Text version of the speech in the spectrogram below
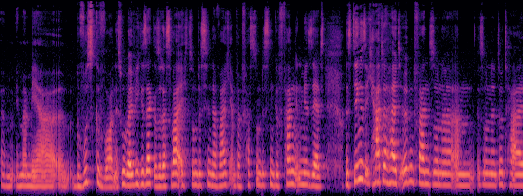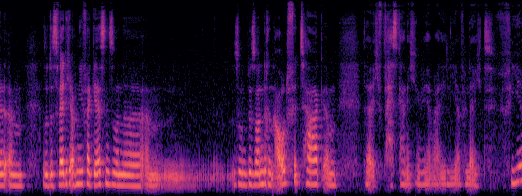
ähm, immer mehr ähm, bewusst geworden ist. Wobei, wie gesagt, also das war echt so ein bisschen, da war ich einfach fast so ein bisschen gefangen in mir selbst. Und das Ding ist, ich hatte halt irgendwann so eine, ähm, so eine total, ähm, also das werde ich auch nie vergessen, so eine, ähm, so einen besonderen Outfit-Tag. Ähm, da, ich weiß gar nicht, irgendwie war die Lia vielleicht vier,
